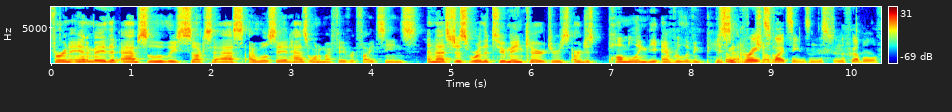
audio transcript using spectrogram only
For an anime that absolutely sucks ass, I will say it has one of my favorite fight scenes, and that's just where the two main characters are just pummeling the ever living piss There's some out great of each other. fight scenes in this in the couple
